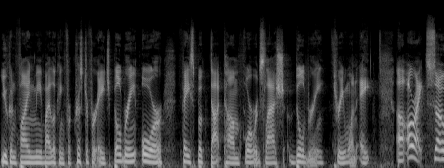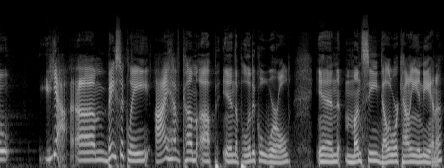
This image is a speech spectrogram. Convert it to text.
You can find me by looking for Christopher H. Bilbrey or facebook.com forward slash Bilbrey 318. Uh, all right, so yeah, um, basically, I have come up in the political world in Muncie, Delaware County, Indiana,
